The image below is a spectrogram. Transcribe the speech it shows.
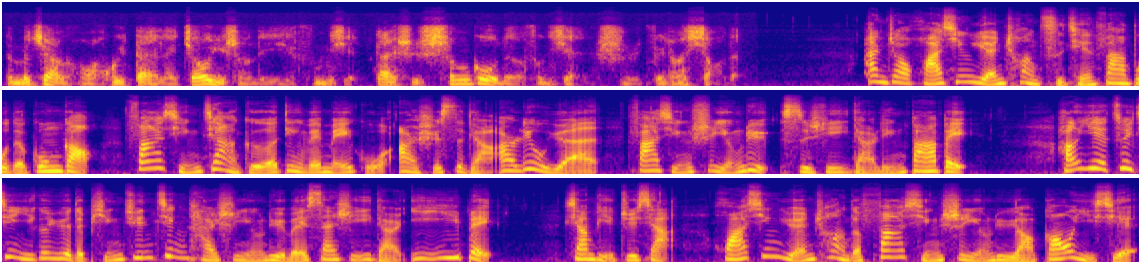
那么这样的话会带来交易上的一些风险。但是申购的风险是非常小的。按照华兴原创此前发布的公告，发行价格定为每股二十四点二六元，发行市盈率四十一点零八倍，行业最近一个月的平均静态市盈率为三十一点一一倍。相比之下，华兴原创的发行市盈率要高一些。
